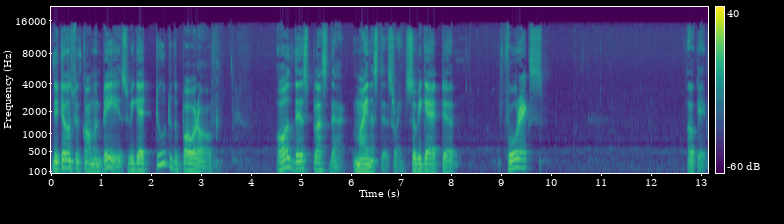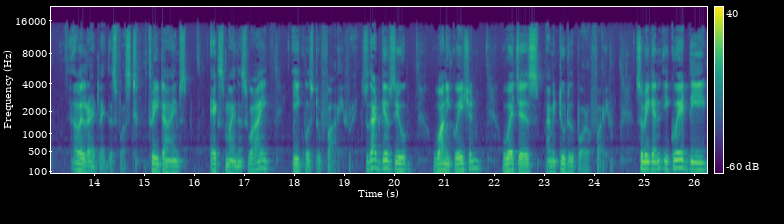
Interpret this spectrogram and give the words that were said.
the terms with common base, we get 2 to the power of all this plus that minus this, right? So we get uh, 4x. Okay, I will write like this first. 3 times x minus y equals to 5, right? So that gives you one equation, which is, I mean, 2 to the power of 5. So we can equate the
